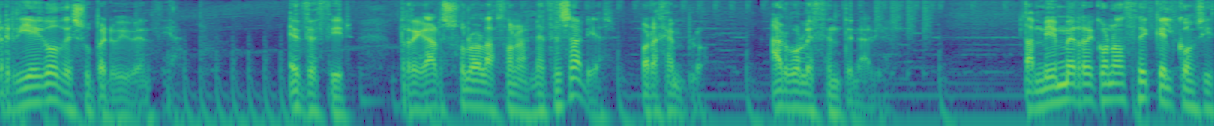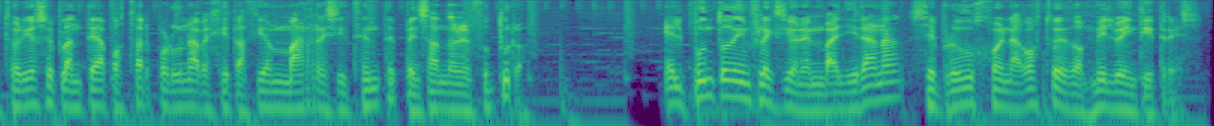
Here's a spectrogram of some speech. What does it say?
riego de supervivencia. Es decir, regar solo las zonas necesarias, por ejemplo, árboles centenarios. También me reconoce que el consistorio se plantea apostar por una vegetación más resistente pensando en el futuro. El punto de inflexión en Vallirana se produjo en agosto de 2023,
